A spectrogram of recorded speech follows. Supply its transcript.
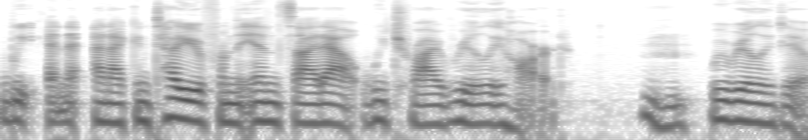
we and, and I can tell you from the inside out, we try really hard. Mm-hmm. We really do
